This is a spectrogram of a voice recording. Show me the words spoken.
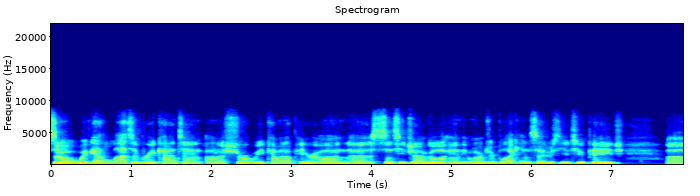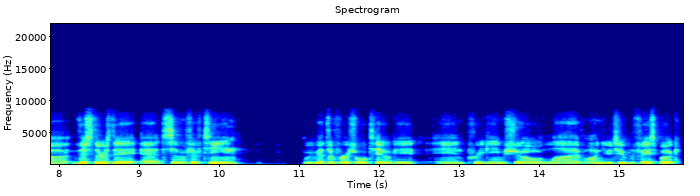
So we've got lots of great content on a short week coming up here on uh, Cincy Jungle and the Orange and Black Insiders YouTube page. Uh, this Thursday at 7:15, we've got the virtual tailgate and pregame show live on YouTube and Facebook.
